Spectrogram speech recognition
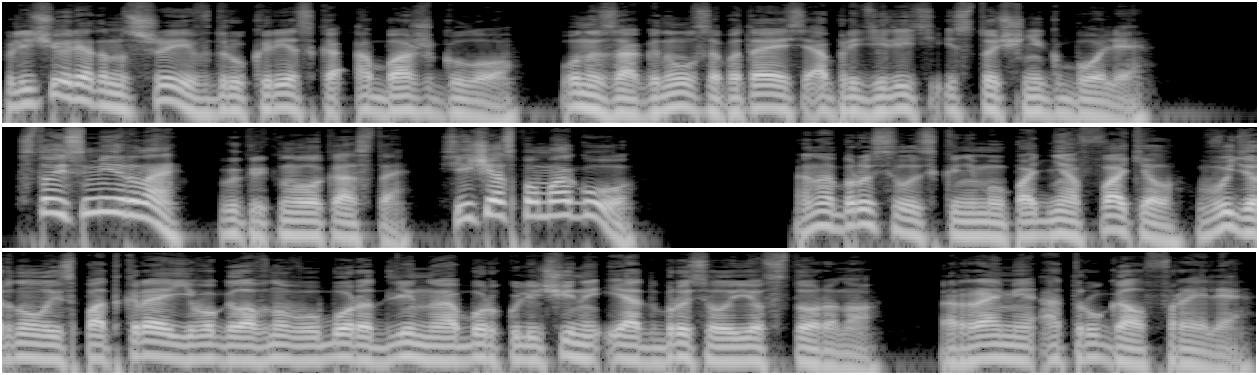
Плечо рядом с шеей вдруг резко обожгло. Он изогнулся, пытаясь определить источник боли. «Стой смирно!» — выкрикнула Каста. «Сейчас помогу!» Она бросилась к нему, подняв факел, выдернула из-под края его головного убора длинную оборку личины и отбросила ее в сторону. Рами отругал Фреля.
